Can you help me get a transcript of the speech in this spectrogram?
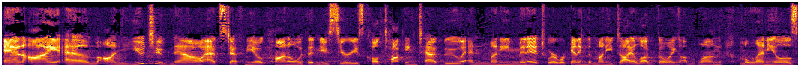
and I am on YouTube now at Stefanie O'Connell with a new series called Talking Taboo and Money Minute where we're getting the money dialogue going among millennials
